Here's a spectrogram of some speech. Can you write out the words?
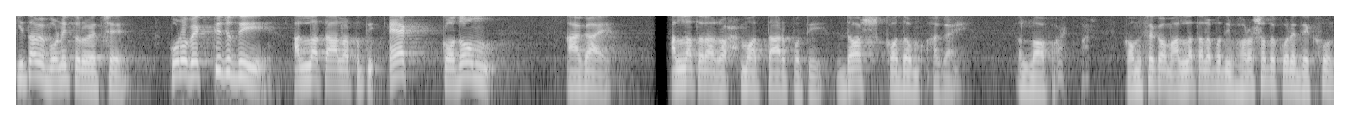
কিতাবে বর্ণিত রয়েছে, কোনো ব্যক্তি যদি আল্লাহ তাআলার প্রতি এক কদম আগায়, আল্লাহ তালা রহমত তার প্রতি দশ কদম আগায়। আল্লাহ একবার কমসে কম আল্লাহ তালার প্রতি ভরসা তো করে দেখুন,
